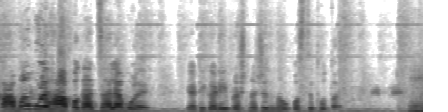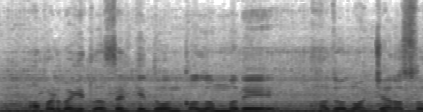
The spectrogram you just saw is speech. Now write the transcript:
कामामुळे हा अपघात झाल्यामुळे या ठिकाणी प्रश्नचिन्ह उपस्थित होत आहे आपण बघितलं असेल की दोन कॉलममध्ये हा जो लॉन्चर असतो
